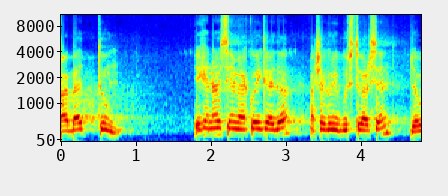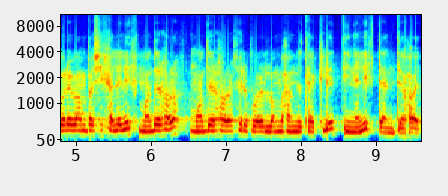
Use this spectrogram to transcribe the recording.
আবাতুম এখানেও সেম একই কায়দা। আশা করি বুঝতে পারছেন। জবরের বাম পাশে খালি আলিফ মদের হরফ। মদের হরফের পরে লম্বা হামজা থাকলে তিন আলিফ টানতে হয়।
